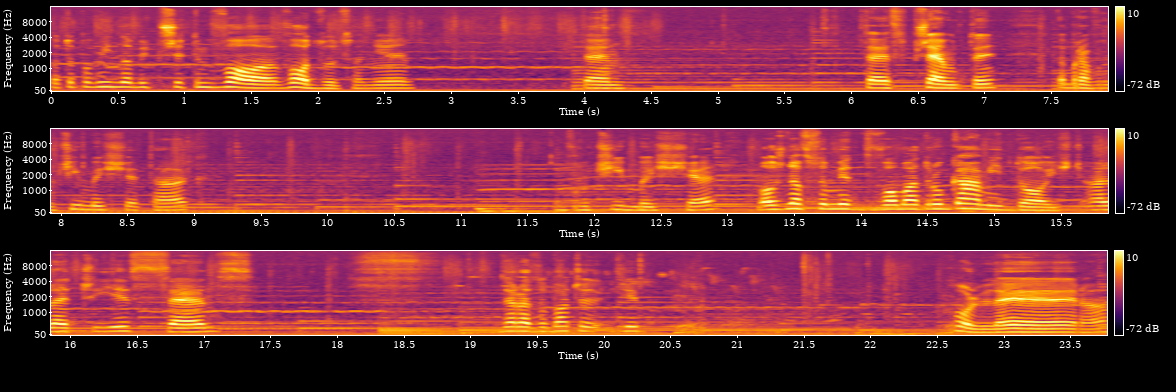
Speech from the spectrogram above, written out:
No to powinno być przy tym wo wodzu, co nie? Ten... Te sprzęty. Dobra, wrócimy się, tak. Wrócimy się. Można w sumie dwoma drogami dojść, ale czy jest sens? Zaraz zobaczę, gdzie... Cholera.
